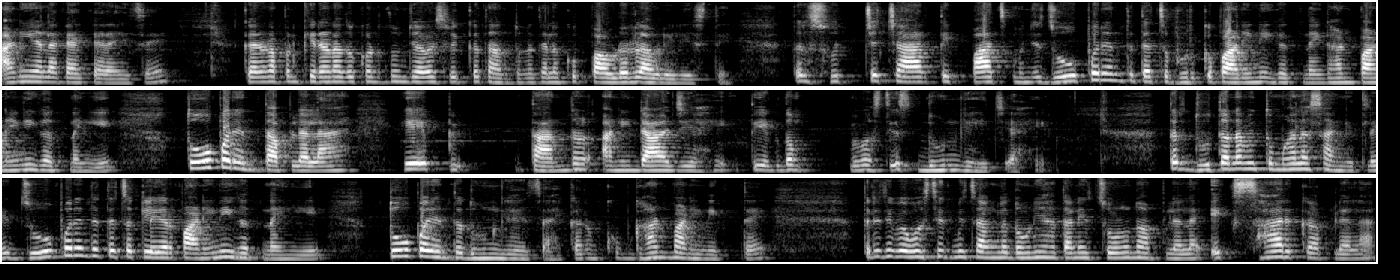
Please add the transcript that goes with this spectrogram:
आणि याला काय करायचं आहे कारण आपण किराणा दुकानातून ज्यावेळेस विकत आणतो ना त्याला खूप पावडर लावलेली असते. तर स्वच्छ चार ते पाच म्हणजे जोपर्यंत त्याचं भुरकं पाणी निघत नाही घाण पाणी निघत नाही आहे तोपर्यंत आपल्याला हे पि तांदळ आणि डाळ जी आहे ती एकदम व्यवस्थित धुवून घ्यायची आहे. तर धुताना मी तुम्हाला सांगितलं आहे जोपर्यंत त्याचं क्लिअर पाणी निघत नाही आहे तोपर्यंत धुवून घ्यायचं आहे. कारण खूप घाण पाणी निघतं आहे तरी ते व्यवस्थित मी चांगलं दोन्ही हाताने चोळून आपल्याला एकसारखं आपल्याला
